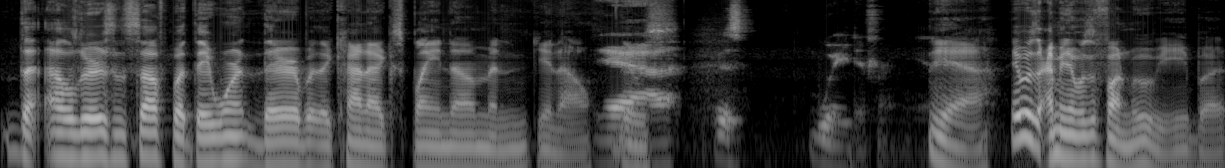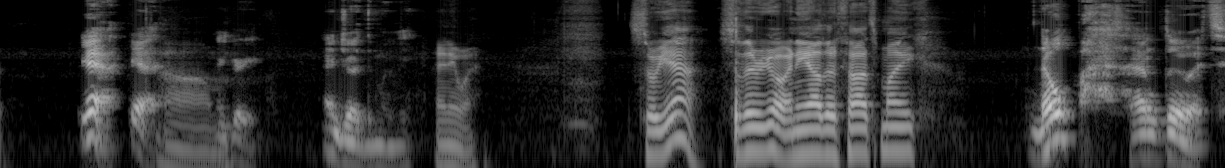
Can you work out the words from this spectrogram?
the elders and stuff, but they weren't there. But they kind of explained them, and you know, it Yeah, was- it was way different. yeah, it was. I mean, it was a fun movie, but Yeah, yeah, um, I agree. I enjoyed the movie. anyway. So yeah, so there we go. Any other thoughts, Mike? Nope, that'll do it.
